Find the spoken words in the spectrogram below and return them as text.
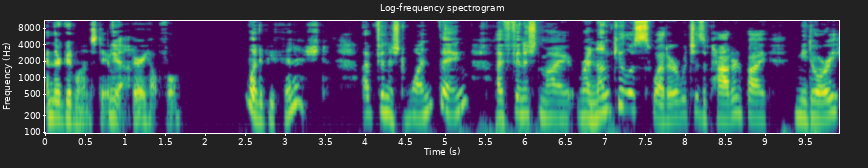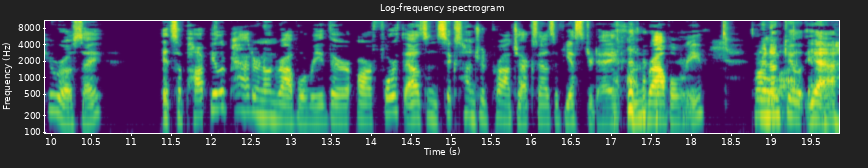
And they're good ones too. Yeah. Very helpful. What have you finished? I've finished one thing. I've finished my ranunculus sweater, which is a pattern by Midori Hirose. It's a popular pattern on Ravelry. There are 4,600 projects as of yesterday on Ravelry. Ranunculus, yeah. yeah.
